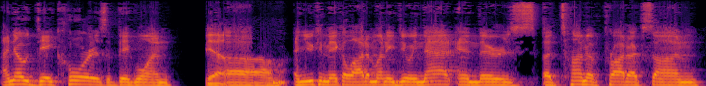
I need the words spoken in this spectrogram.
I know decor is a big one. Yeah. Um, and you can make a lot of money doing that. And there's a ton of products on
